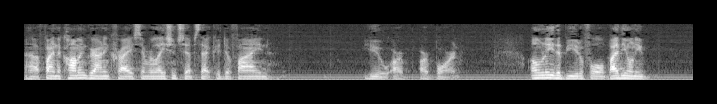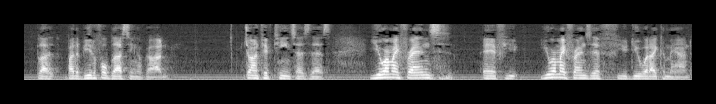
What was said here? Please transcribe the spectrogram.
uh, find the common ground in Christ and relationships that could define you are, are born. Only the beautiful, by the only, by the beautiful blessing of God. John 15 says this You are my friends if you you are my friends if you do what I command.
